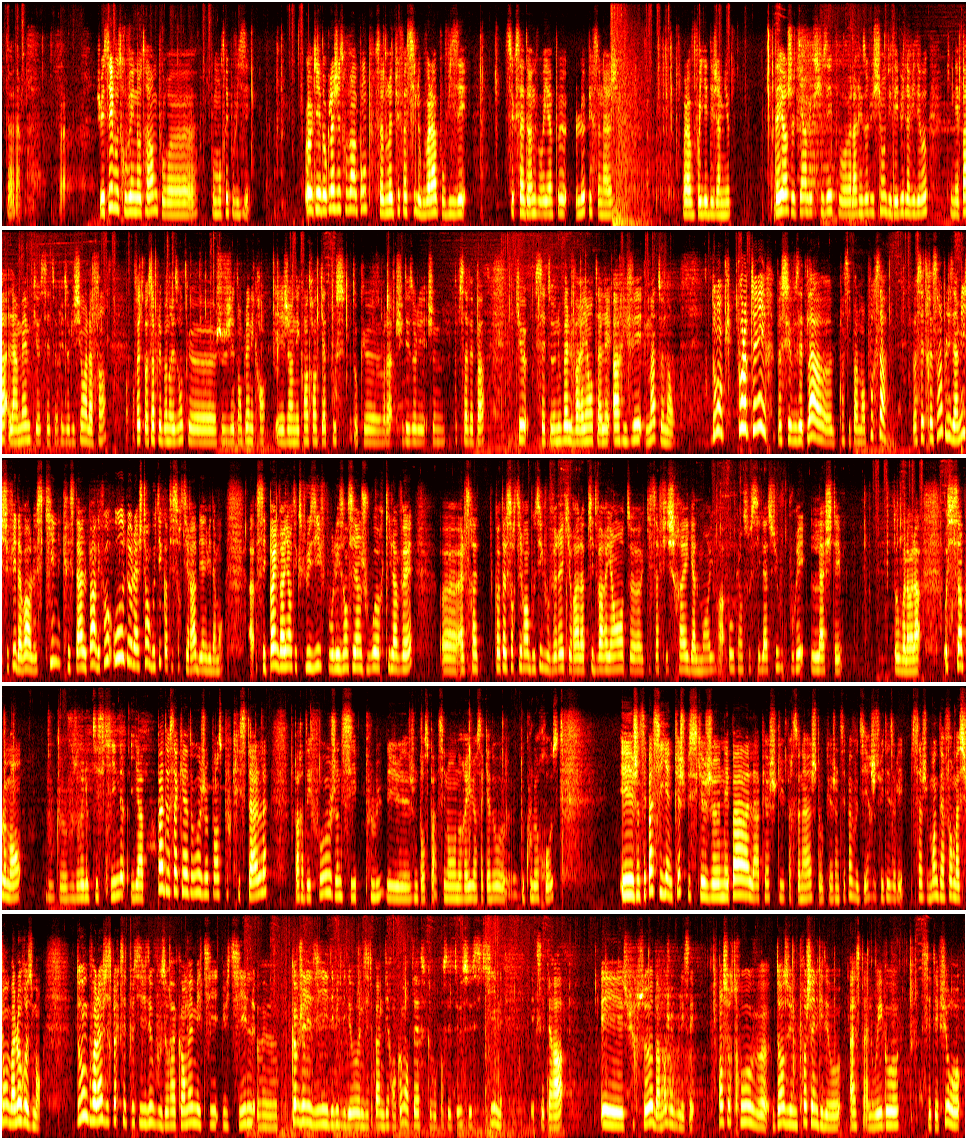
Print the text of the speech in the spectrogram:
Tadam. Je vais essayer de vous trouver une autre arme pour, euh, pour montrer pour viser. Ok, donc là j'ai trouvé un pompe, ça devrait être plus facile, donc voilà pour viser ce que ça donne. Vous voyez un peu le personnage. Voilà, vous voyez déjà mieux. D'ailleurs, je tiens à m'excuser pour la résolution du début de la vidéo, qui n'est pas la même que cette résolution à la fin. En fait, pour la simple et bonne raison que j'étais en plein écran et j'ai un écran à 34 pouces. Donc euh, voilà, je suis désolée, je ne savais pas que cette nouvelle variante allait arriver maintenant. Donc, pour l'obtenir, parce que vous êtes là euh, principalement pour ça, bah, c'est très simple les amis, il suffit d'avoir le skin cristal par défaut ou de l'acheter en boutique quand il sortira, bien évidemment. C'est pas une variante exclusive pour les anciens joueurs qui l'avaient, euh, elle sera quand elle sortira en boutique, vous verrez qu'il y aura la petite variante euh, qui s'affichera également. Il n'y aura aucun souci là-dessus, vous pourrez l'acheter. Donc voilà, voilà. Aussi simplement, donc euh, vous aurez le petit skin. Il n'y a pas de sac à dos, je pense, pour Cristal. Par défaut, je ne sais plus, je ne pense pas. Sinon, on aurait eu un sac à dos euh, de couleur rose. Et je ne sais pas s'il y a une pioche puisque je n'ai pas la pioche du personnage, donc je ne sais pas vous dire, je suis désolée. Ça, je manque d'informations, malheureusement. Donc voilà, j'espère que cette petite vidéo vous aura quand même été utile. Euh, comme je l'ai dit début de vidéo, n'hésitez pas à me dire en commentaire ce que vous pensez de ce skin, etc. Et sur ce, bah moi je vais vous laisser. On se retrouve dans une prochaine vidéo. Hasta luego, c'était Furo.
